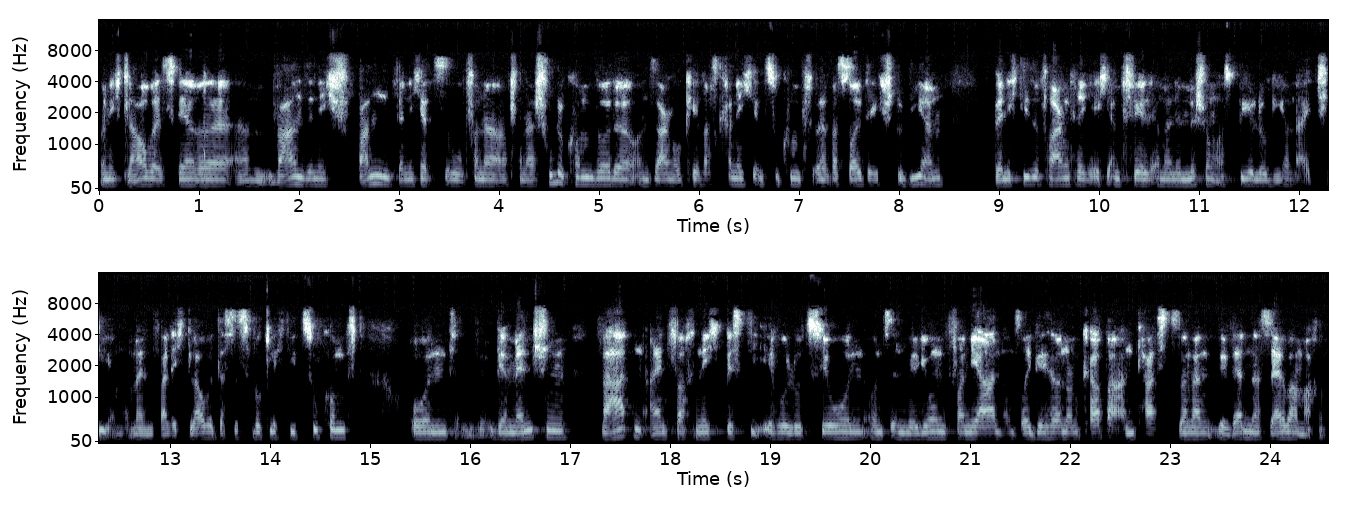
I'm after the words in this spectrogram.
Und ich glaube, es wäre ähm, wahnsinnig spannend, wenn ich jetzt so von der, von der Schule kommen würde und sagen, okay, was kann ich in Zukunft, äh, was sollte ich studieren? Wenn ich diese Fragen kriege, ich empfehle immer eine Mischung aus Biologie und IT im Moment, weil ich glaube, das ist wirklich die Zukunft. Und wir Menschen warten einfach nicht, bis die Evolution uns in Millionen von Jahren unsere Gehirn und Körper anpasst, sondern wir werden das selber machen.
